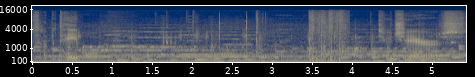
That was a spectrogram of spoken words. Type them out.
Set up a table. Two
